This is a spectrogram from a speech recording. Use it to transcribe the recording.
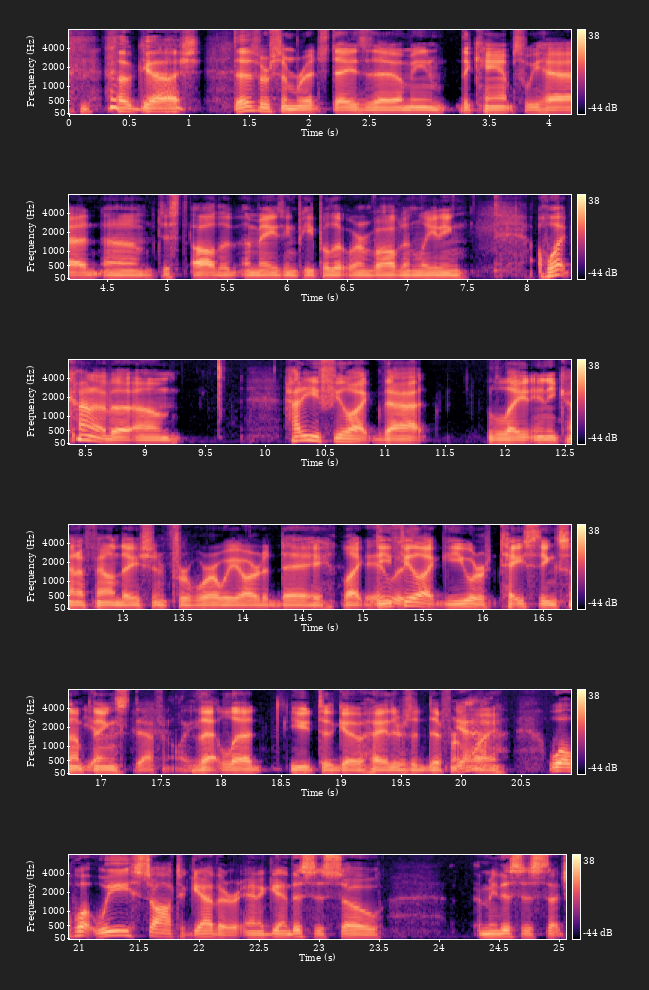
oh gosh, those were some rich days, though. I mean, the camps we had, um, just all the amazing people that were involved in leading. What kind of a, um, how do you feel like that laid any kind of foundation for where we are today? Like, It do you was- feel like you were tasting something yes, definitely. that led you to go, hey, there's a different way? Well, what we saw together, and again, this is so, I mean, this is such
